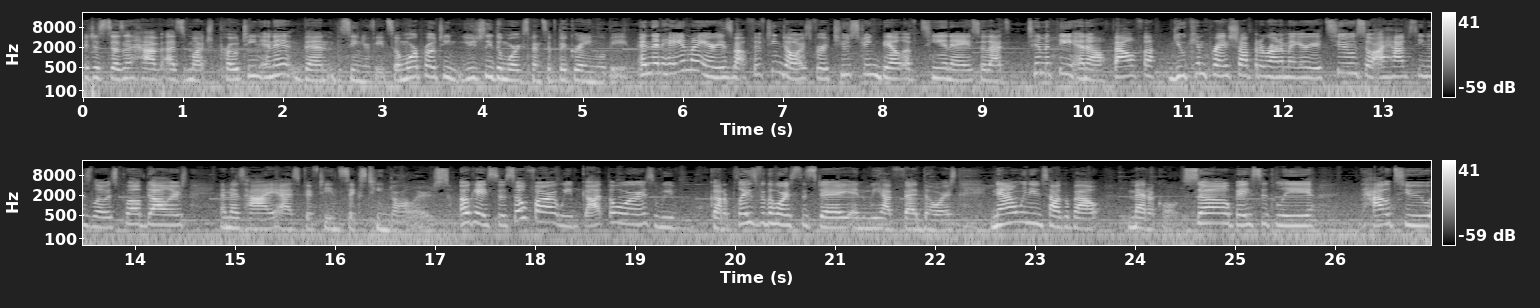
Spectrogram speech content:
It just doesn't have as much protein in it than the senior feed. So more protein, usually the more expensive the grain will be. And then hay in my area is about $15 for a two string bale of TNA. So that's Timothy and alfalfa. You can price shop it around in my area too. So I have seen as low as $12 and as high as $15, $16. Okay, so so far we've got the horse, we've got a place for the horse to stay, and we have fed the horse. Now we need to talk about medical. So basically, how to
